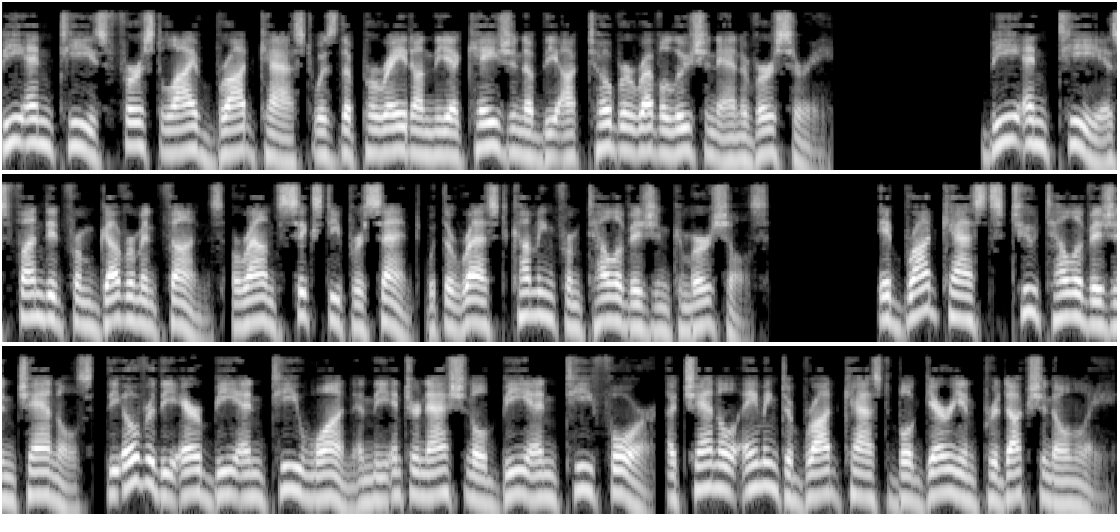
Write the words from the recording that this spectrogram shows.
BNT's first live broadcast was the parade on the occasion of the October Revolution anniversary. BNT is funded from government funds around 60% with the rest coming from television commercials. It broadcasts two television channels, the over-the-air BNT1 and the international BNT4, a channel aiming to broadcast Bulgarian production only.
